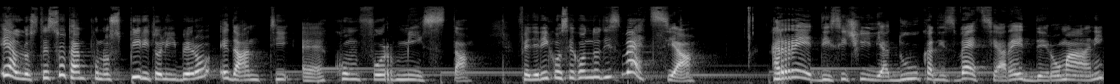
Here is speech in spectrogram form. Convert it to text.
e allo stesso tempo uno spirito libero ed anticonformista. Federico II di Svezia, re di Sicilia, duca di Svezia, re dei Romani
